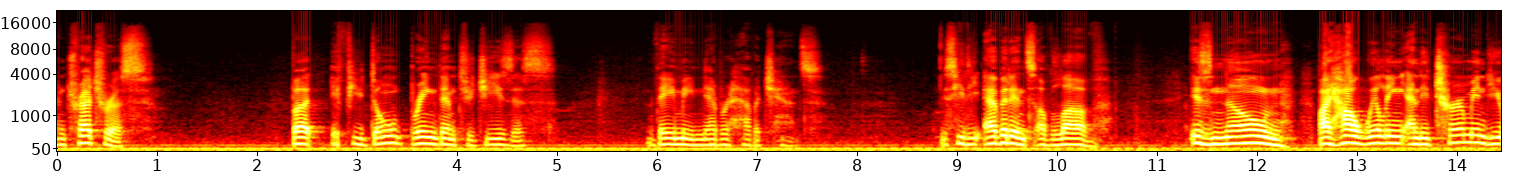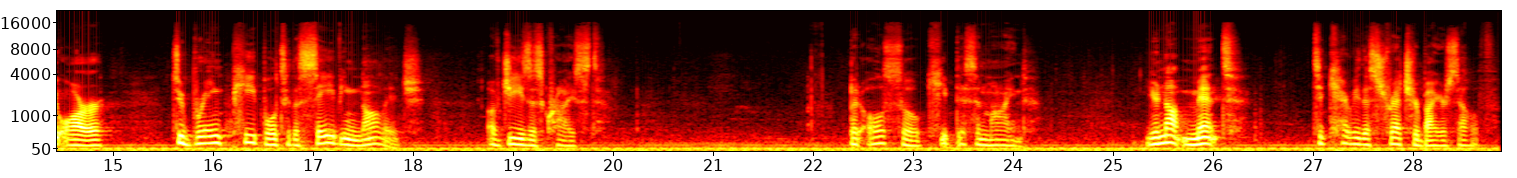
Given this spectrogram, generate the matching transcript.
and treacherous. But if you don't bring them to Jesus, they may never have a chance. You see, the evidence of love is known by how willing and determined you are to bring people to the saving knowledge of Jesus Christ. But also keep this in mind you're not meant to carry the stretcher by yourself.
